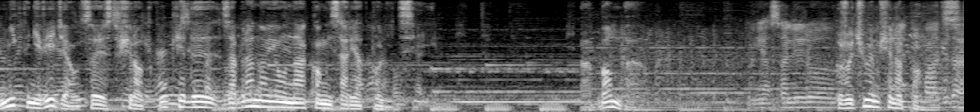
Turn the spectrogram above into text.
Nikt nie wiedział, co jest w środku, kiedy zabrano ją na komisariat policji. A bomba Rzuciłem się na pomoc.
